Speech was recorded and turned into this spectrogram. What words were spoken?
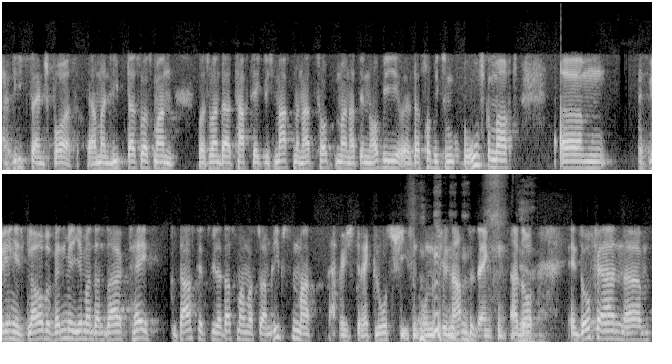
man liebt seinen Sport. Ja, man liebt das, was man, was man da tagtäglich macht. Man hat, man hat den Hobby, äh, das Hobby zum Beruf gemacht. Ähm, deswegen, ich glaube, wenn mir jemand dann sagt, hey, du darfst jetzt wieder das machen, was du am liebsten machst, da würde ich direkt losschießen, ohne viel nachzudenken. Also insofern ähm,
